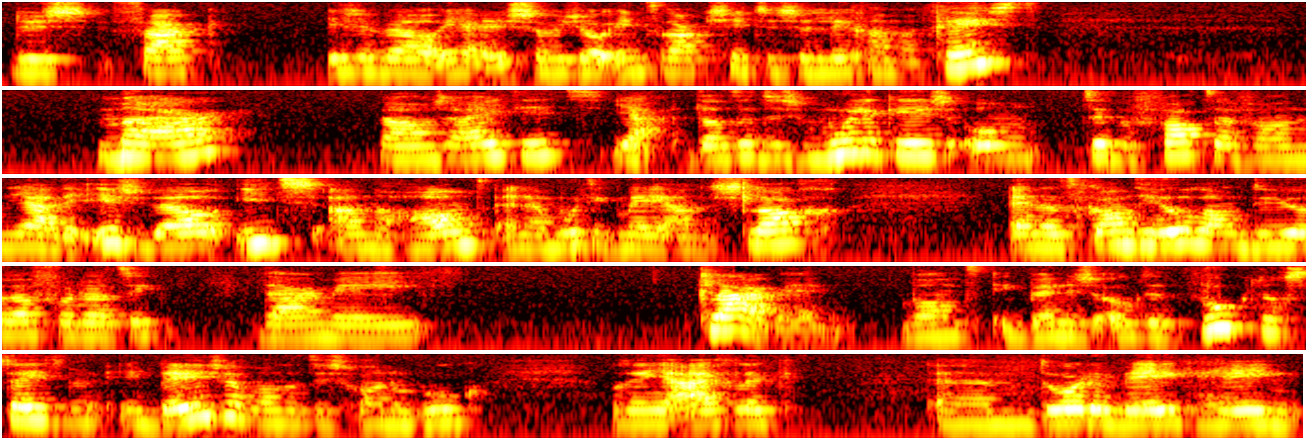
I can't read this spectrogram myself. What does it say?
Dus vaak is er wel, ja, is sowieso interactie tussen lichaam en geest. Maar, waarom zei ik dit? Ja, dat het dus moeilijk is om te bevatten van, ja, er is wel iets aan de hand en daar moet ik mee aan de slag. En dat kan heel lang duren voordat ik daarmee klaar ben. Want ik ben dus ook dat boek nog steeds in bezig, want het is gewoon een boek waarin je eigenlijk ehm, door de week heen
